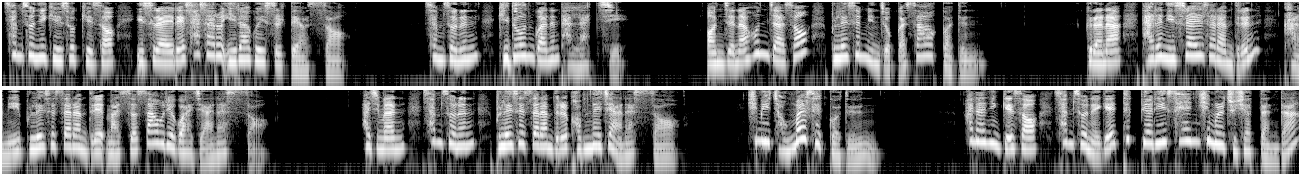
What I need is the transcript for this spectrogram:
삼손이 계속해서 이스라엘의 사사로 일하고 있을 때였어. 삼손은 기도원과는 달랐지. 언제나 혼자서 블레셋 민족과 싸웠거든. 그러나 다른 이스라엘 사람들은 감히 블레셋 사람들에 맞서 싸우려고 하지 않았어. 하지만 삼손은 블레셋 사람들을 겁내지 않았어. 힘이 정말 셌거든. 하나님께서 삼손에게 특별히 센 힘을 주셨단다.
